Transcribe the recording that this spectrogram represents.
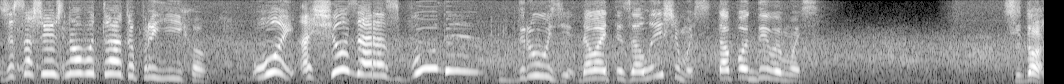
за Сашою знову тато приїхав. Ой, а що зараз буде? Друзі, давайте залишимось та подивимось. Сідай.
